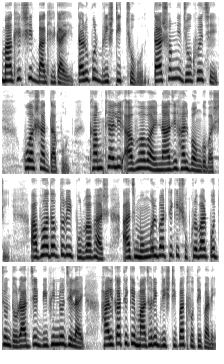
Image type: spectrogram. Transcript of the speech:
মাঘের শীত বাঘের গায়ে, তার উপর বৃষ্টির ছোবল। তার সঙ্গে যোগ হয়েছে কুয়াশার দাপট। খামখেয়ালি আবহাওয়ায় নাজেহাল বঙ্গবাসী। আবহাওয়া দপ্তরের পূর্বাভাস, আজ মঙ্গলবার থেকে শুক্রবার পর্যন্ত রাজ্যের বিভিন্ন জেলায় হালকা থেকে মাঝারি বৃষ্টিপাত হতে পারে।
